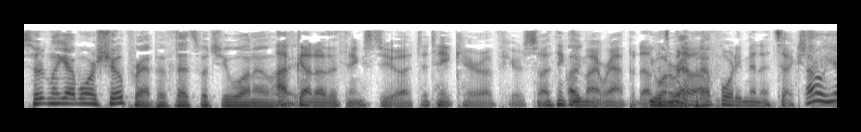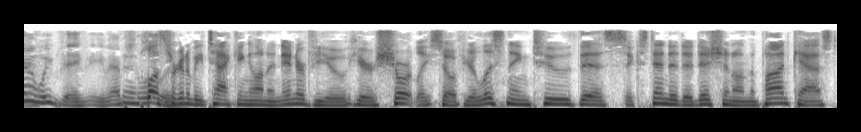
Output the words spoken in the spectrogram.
certainly got more show prep if that's what you want to. I've got other things to uh, to take care of here, so I think we Uh, might wrap it up. you wanna been wrap it up? 40 minutes extra. Oh yeah, we absolutely. Plus, we're going to be tacking on an interview here shortly. So if you're listening to this extended edition on the podcast,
